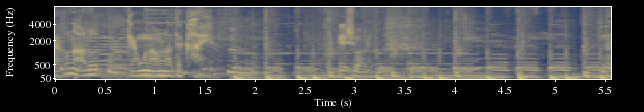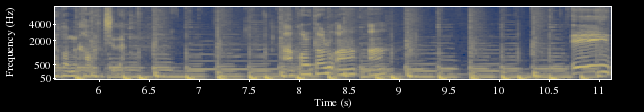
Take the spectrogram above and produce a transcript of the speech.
দেখো না আরও কেমন আমার হাতে খায়। এসো আরও দেখো, আমি খাওয়াচ্ছি, দেখো। আ করো তারু, আ আ। এই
